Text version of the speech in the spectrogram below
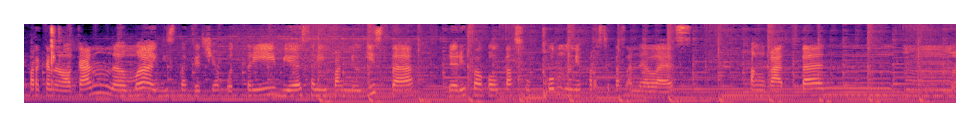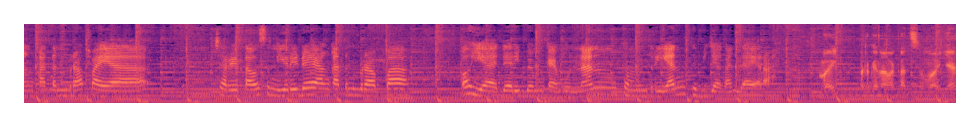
perkenalkan nama Agista Fitria Putri, biasa dipanggil Gista, dari Fakultas Hukum Universitas Andalas. Angkatan, hmm, angkatan berapa ya? Cari tahu sendiri deh angkatan berapa. Oh ya, dari BMK Munan, Kementerian Kebijakan Daerah. Baik, perkenalkan semuanya.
